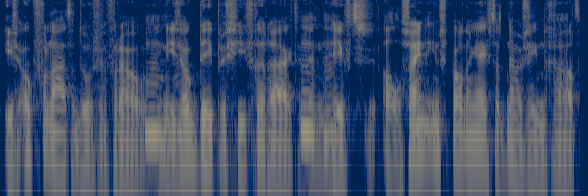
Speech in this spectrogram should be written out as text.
is ook verlaten door zijn vrouw. En is ook depressief geraakt. En heeft al zijn inspanning heeft dat nou zin gehad.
